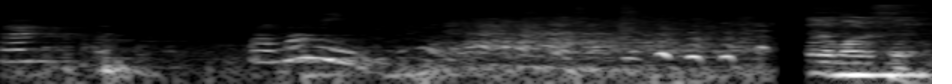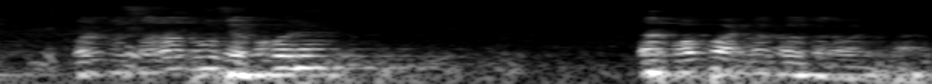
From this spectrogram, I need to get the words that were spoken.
હા. મમ્મી. મળશે. પરંતુ શરત શું છે ખબર છે? તાર પપ્પા નકલ કરવાની થાય.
